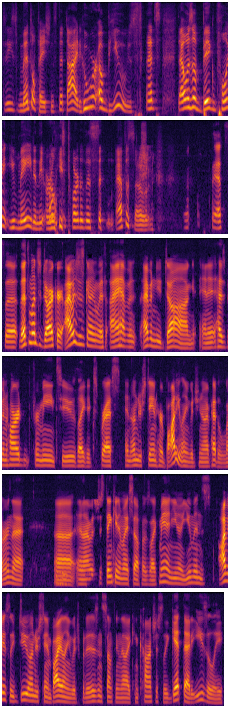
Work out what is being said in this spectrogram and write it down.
these mental patients that died who were abused. That's that was a big point you made in the early part of this episode. That's uh, that's much darker. I was just going with I have a I have a new dog, and it has been hard for me to like express and understand her body language. You know, I've had to learn that. Uh, Mhm. and I was just thinking to myself, I was like, man, you know, humans obviously do understand body language, but it isn't something that I can consciously get that easily.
